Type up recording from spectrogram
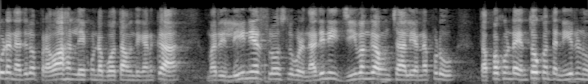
కూడా నదిలో ప్రవాహం లేకుండా పోతా ఉంది కనుక మరి లీనియర్ ఫ్లోస్లు కూడా నదిని జీవంగా ఉంచాలి అన్నప్పుడు తప్పకుండా ఎంతో కొంత నీరును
